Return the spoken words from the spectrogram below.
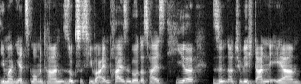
die man jetzt momentan sukzessive einpreisen wird. Das heißt, hier sind natürlich dann eher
